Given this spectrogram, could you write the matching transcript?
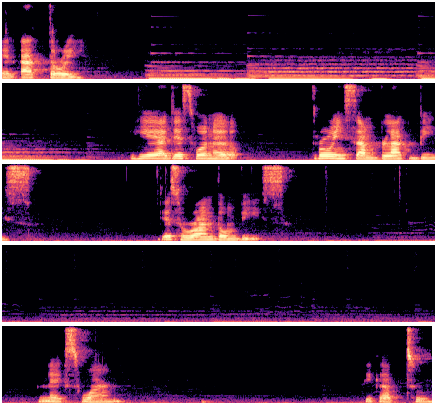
and add 3 here I just want to throw in some black bees, just random bees. next one. Pick up two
